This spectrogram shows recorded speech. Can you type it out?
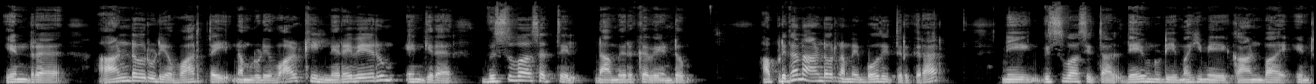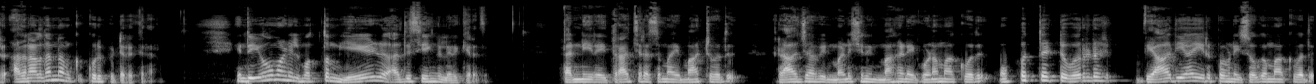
என்ற ஆண்டவருடைய வார்த்தை நம்மளுடைய வாழ்க்கையில் நிறைவேறும் என்கிற விசுவாசத்தில் நாம் இருக்க வேண்டும். அப்படிதான் ஆண்டவர் நம்மை போதித்திருக்கிறார். நீ விசுவாசித்தால் தேவனுடைய மகிமையை காண்பாய் என்று. அதனால தான் நமக்கு குறிப்பிட்டிருக்கிறார். இந்த யோவானில் மொத்தம் ஏழு அதிசயங்கள் இருக்கிறது. தண்ணீரை திராட்சரசமாய் மாற்றுவது ராஜாவின் மனுஷனின் மகனை குணமாக்குவது முப்பத்தெட்டு வருட வியாதியாய் இருப்பவனை சுகமாக்குவது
